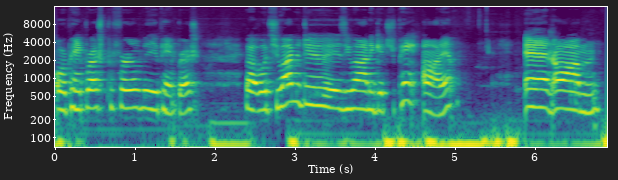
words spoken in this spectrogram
or a paintbrush, preferably a paintbrush. But what you want to do is you want to get your paint on it, and um,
